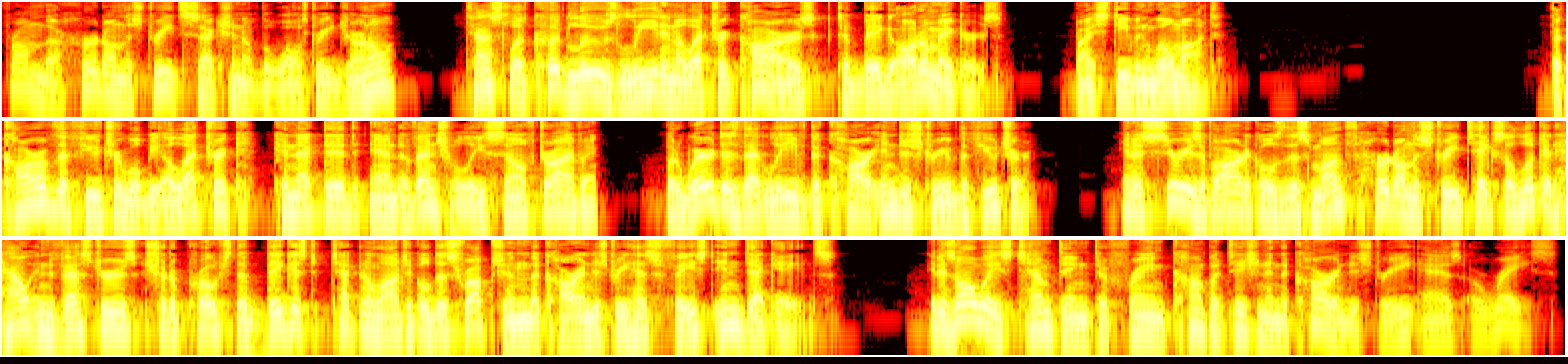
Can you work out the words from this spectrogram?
From the Heard on the Street section of the Wall Street Journal, Tesla could lose lead in electric cars to big automakers by Stephen Wilmot. The car of the future will be electric, connected, and eventually self-driving. But where does that leave the car industry of the future? In a series of articles this month, Heard on the Street takes a look at how investors should approach the biggest technological disruption the car industry has faced in decades. It is always tempting to frame competition in the car industry as a race.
